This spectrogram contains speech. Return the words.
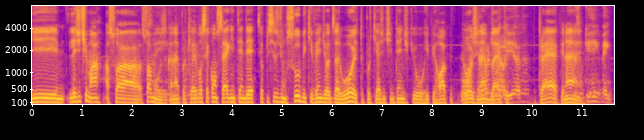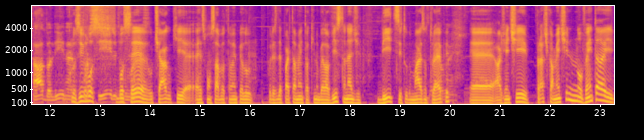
e legitimar a sua, a sua Sim, música, né? Porque aí você consegue entender se eu preciso de um sub que vem de 808, porque a gente entende que o hip hop hoje, né, black, maioria, né? trap, né? Mesmo que reinventado ali, né? Inclusive você, você o Thiago que é responsável também pelo por esse departamento aqui no Bela Vista, né, de beats e tudo mais no Exatamente. trap, é, a gente praticamente 90 e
